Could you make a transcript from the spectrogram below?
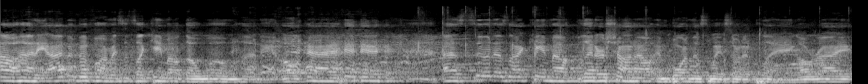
Oh, honey, I've been performing since I came out the womb, honey, okay? as soon as I came out, Glitter shot out and Born This Way started playing, all right?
